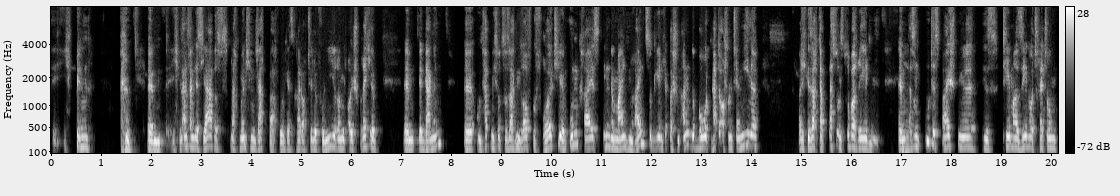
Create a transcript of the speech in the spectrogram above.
ich bin ähm, ich bin Anfang des Jahres nach Mönchengladbach, wo ich jetzt gerade auch telefoniere, mit euch spreche, ähm, gegangen äh, und habe mich sozusagen darauf gefreut, hier im Umkreis in Gemeinden reinzugehen. Ich habe das schon angeboten, hatte auch schon Termine, weil ich gesagt habe, lasst uns drüber reden. Ähm, mhm. Das ist ein gutes Beispiel, dieses Thema Seenotrettung,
